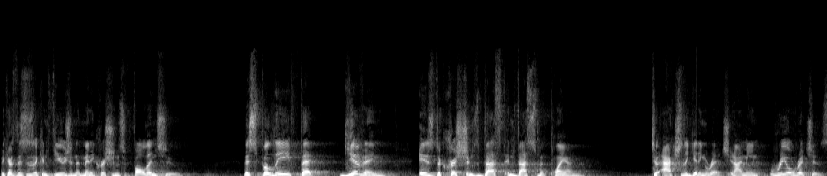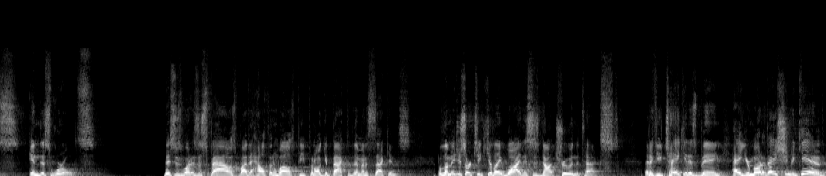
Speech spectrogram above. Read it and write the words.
because this is a confusion that many Christians fall into. This belief that giving is the Christian's best investment plan to actually getting rich. And I mean real riches in this world. This is what is espoused by the health and wealth people, and I'll get back to them in a second. But let me just articulate why this is not true in the text. That if you take it as being, hey, your motivation to give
